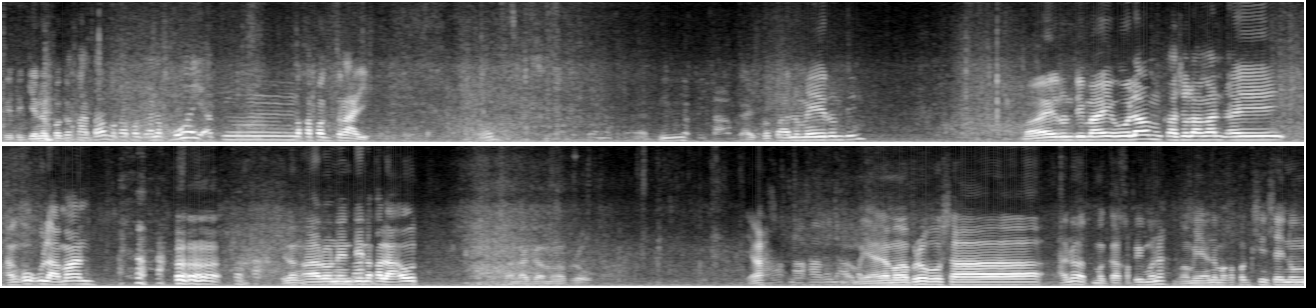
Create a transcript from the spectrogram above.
binigyan ng pagkakataon makapag-anak buhay at mm, makapag-try Yan. At, mm, kahit pa paano mayroon din. Mayroon din may ulam, kasulangan ay ang uulaman. Ilang araw na hindi nakalaot. Talaga mga bro. Yeah. Na ako. Mamaya na mga bro sa ano at magkakape muna. Mamaya na makapagsinsay nung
